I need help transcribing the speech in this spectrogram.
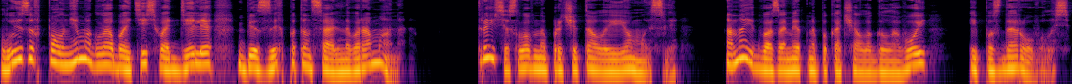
Луиза вполне могла обойтись в отделе без их потенциального романа. Трейси словно прочитала ее мысли. Она едва заметно покачала головой и поздоровалась.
